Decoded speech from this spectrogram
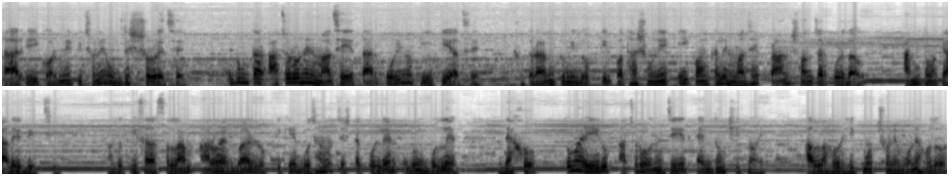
তার এই কর্মের পিছনে উদ্দেশ্য রয়েছে এবং তার আচরণের মাঝে তার পরিণতি লুকিয়ে আছে। সুতরাং তুমি লোকটির কথা শুনে এই কঙ্কালের মাঝে প্রাণ সঞ্চার করে দাও। আমি তোমাকে আদেশ দিচ্ছি। হজরত ঈসা সাল্লাম আরও একবার লোকটিকে বোঝানোর চেষ্টা করলেন এবং বললেন, দেখো, তোমার এইরূপ আচরণ যে একদম ঠিক নয়। আল্লাহর হিকমত শুনে মনে হলো,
